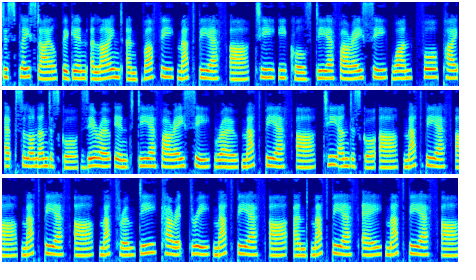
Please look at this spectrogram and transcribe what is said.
display style begin aligned and varphi math BF R T equals DFRAC 1 4 pi epsilon underscore 0 int DFRAC row math BF R T underscore R math BF R math BF R mathrm D caret 3 math BF R and math BF A math BF R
